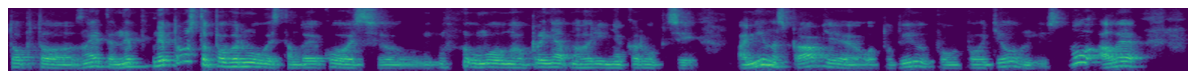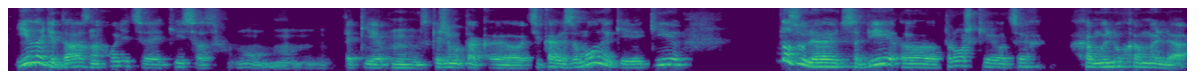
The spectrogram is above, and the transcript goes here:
Тобто, знаєте, не, не просто повернулись там до якогось е, умовного прийнятного рівня корупції, Ані насправді от туди по- полетіли вниз. Ну але іноді да, знаходяться якісь ну, такі, скажімо так, е, цікаві замовники, які дозволяють собі е, трошки оцих хамелю-хамеля.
